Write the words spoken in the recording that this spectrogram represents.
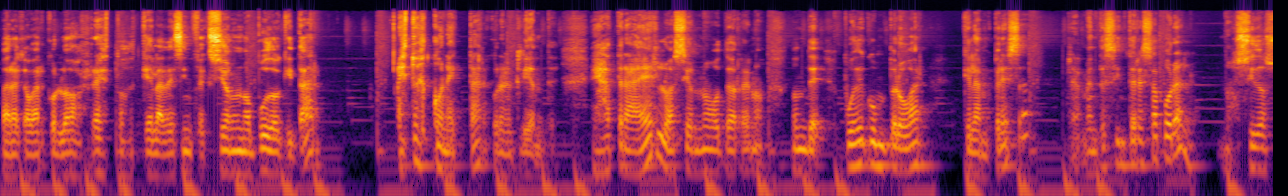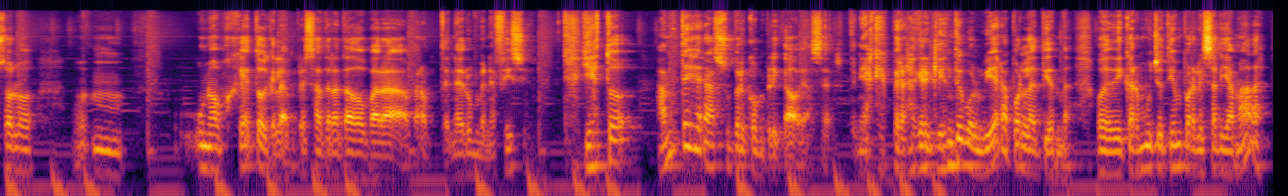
para acabar con los restos que la desinfección no pudo quitar. Esto es conectar con el cliente, es atraerlo hacia un nuevo terreno donde puede comprobar que la empresa realmente se interesa por él. No ha sido solo un, un objeto que la empresa ha tratado para, para obtener un beneficio. Y esto antes era súper complicado de hacer. Tenías que esperar a que el cliente volviera por la tienda o dedicar mucho tiempo a realizar llamadas.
